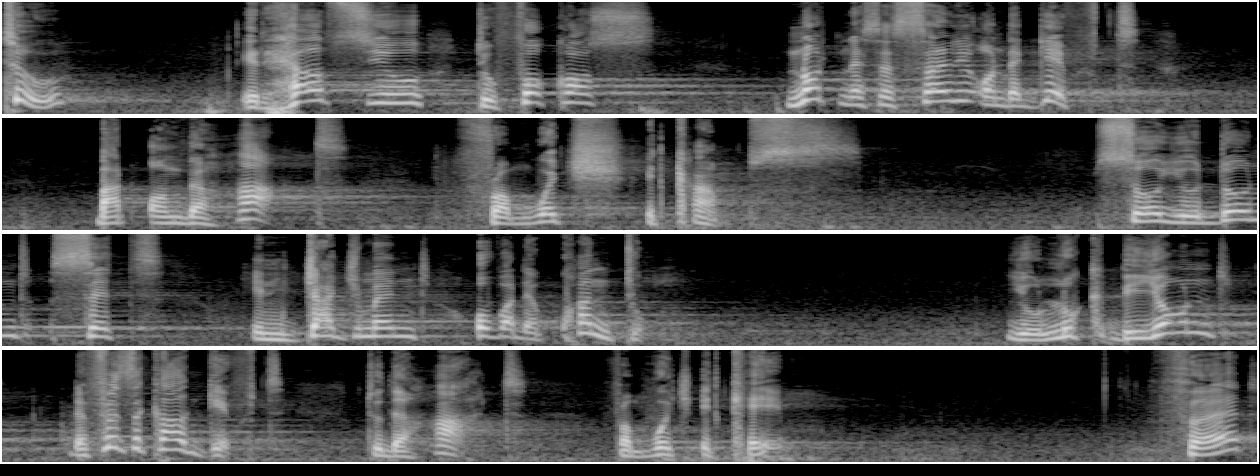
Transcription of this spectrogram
Two, it helps you to focus not necessarily on the gift, but on the heart from which it comes. So you don't sit in judgment over the quantum you look beyond the physical gift to the heart from which it came. Third,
